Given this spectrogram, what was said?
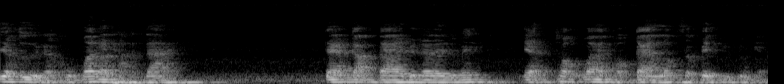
อย่างอื่นนะคุมมาตรฐานได้ แต่กลับกลายเป็นอะไรรู้ไหมเนี่ย ช่องว่างของการล็อกสเปคอยู่ตรงเนี้ย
